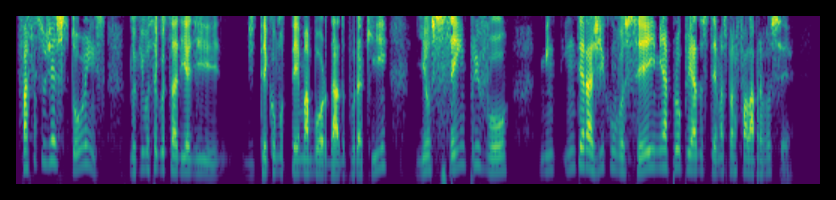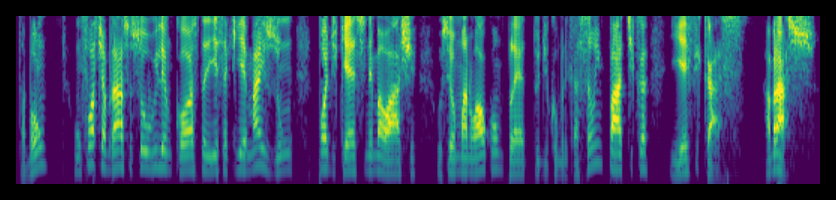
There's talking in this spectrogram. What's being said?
Faça sugestões do que você gostaria de, de ter como tema abordado por aqui e eu sempre vou interagir com você e me apropriar dos temas para falar para você, tá bom? Um forte abraço, eu sou o William Costa e esse aqui é mais um podcast Nemawashi, o seu manual completo de comunicação empática e eficaz. Abraço!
